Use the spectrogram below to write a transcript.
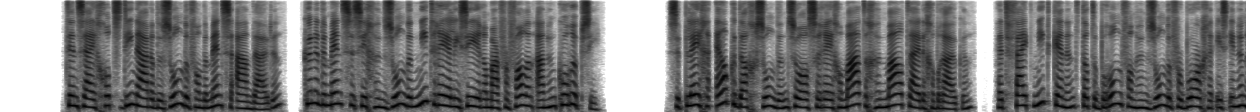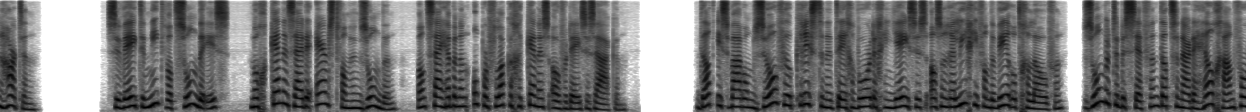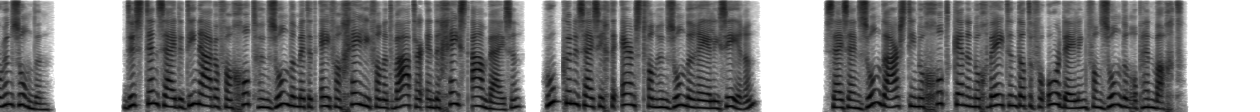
Tenzij Gods dienaren de zonde van de mensen aanduiden, kunnen de mensen zich hun zonde niet realiseren, maar vervallen aan hun corruptie. Ze plegen elke dag zonden zoals ze regelmatig hun maaltijden gebruiken, het feit niet kennend dat de bron van hun zonde verborgen is in hun harten. Ze weten niet wat zonde is, nog kennen zij de ernst van hun zonden, want zij hebben een oppervlakkige kennis over deze zaken. Dat is waarom zoveel christenen tegenwoordig in Jezus als een religie van de wereld geloven, zonder te beseffen dat ze naar de hel gaan voor hun zonden. Dus tenzij de dienaren van God hun zonde met het evangelie van het water en de geest aanwijzen, hoe kunnen zij zich de ernst van hun zonde realiseren? Zij zijn zondaars die nog God kennen, nog weten dat de veroordeling van zonden op hen wacht.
